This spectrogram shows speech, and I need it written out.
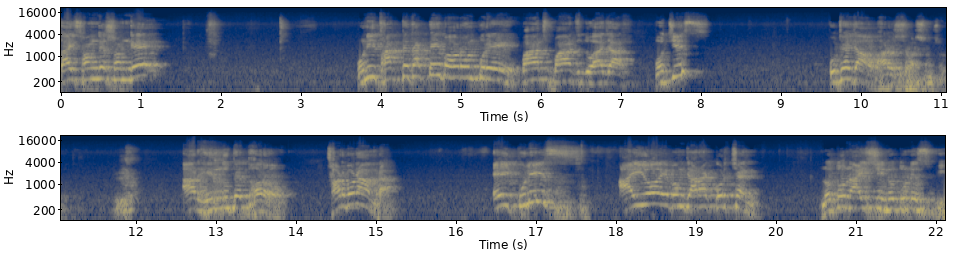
তাই সঙ্গে সঙ্গে উনি থাকতে থাকতেই বহরমপুরে পাঁচ পাঁচ দু হাজার পঁচিশ উঠে যাও ভারত সেবা সংসদ। আর হিন্দুদের ধরো, ছাড়বো না আমরা। এই পুলিশ, আইও এবং যারা করছেন, নতুন আইসি, নতুন এসপি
